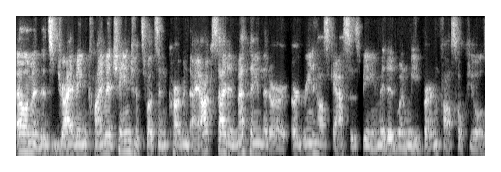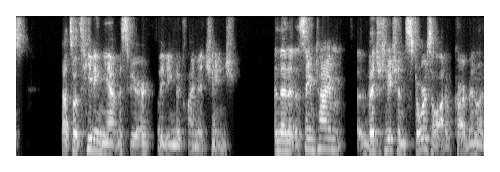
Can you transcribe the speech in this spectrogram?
element that's driving climate change. It's what's in carbon dioxide and methane that are, are greenhouse gases being emitted when we burn fossil fuels. That's what's heating the atmosphere, leading to climate change. And then at the same time, vegetation stores a lot of carbon. When,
